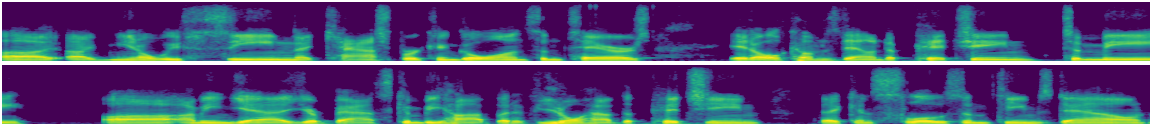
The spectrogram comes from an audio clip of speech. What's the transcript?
Uh, I, you know, we've seen that Casper can go on some tears. It all comes down to pitching to me. Uh, I mean, yeah, your bats can be hot, but if you don't have the pitching that can slow some teams down,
